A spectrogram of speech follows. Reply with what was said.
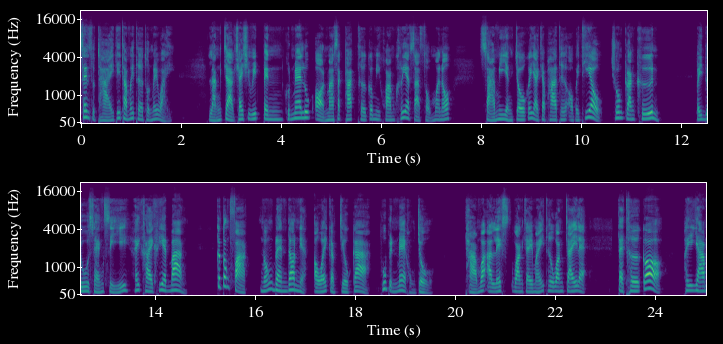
เส้นสุดท้ายที่ทำให้เธอทนไม่ไหว หลังจากใช้ชีวิตเป็นคุณแม่ลูกอ่อนมาสักพัก เธอก็มีความเครียดสะสมมาเนาะสามีอย่างโจก็อยากจะพาเธอออกไปเที่ยว ช่วงกลางคืน ไปดูแสงสีให้คลายเครียดบ้าง ก็ต้องฝากน้องแบรนดอนเนี่ยเอาไว้กับเจลกาผู้เป็นแม่ของโจ ถามว่าอเล็กซ์วางใจไหม เธอวางใจแหละ แต่เธอก็ พยายาม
